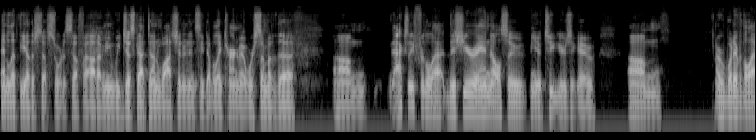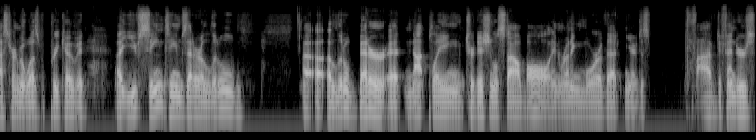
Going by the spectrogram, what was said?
and let the other stuff sort itself out. I mean, we just got done watching an NCAA tournament where some of the, um, actually for the last this year and also you know two years ago, um, or whatever the last tournament was pre-COVID, uh, you've seen teams that are a little. Uh, a little better at not playing traditional style ball and running more of that, you know, just five defenders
